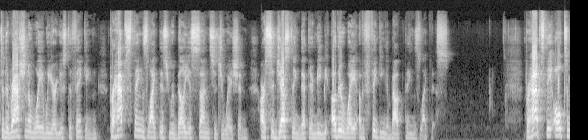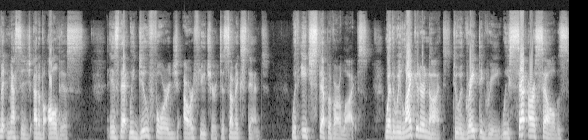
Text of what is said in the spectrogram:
to the rational way we are used to thinking, perhaps things like this rebellious son situation are suggesting that there may be other way of thinking about things like this. Perhaps the ultimate message out of all this is that we do forge our future to some extent with each step of our lives. Whether we like it or not, to a great degree, we set ourselves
